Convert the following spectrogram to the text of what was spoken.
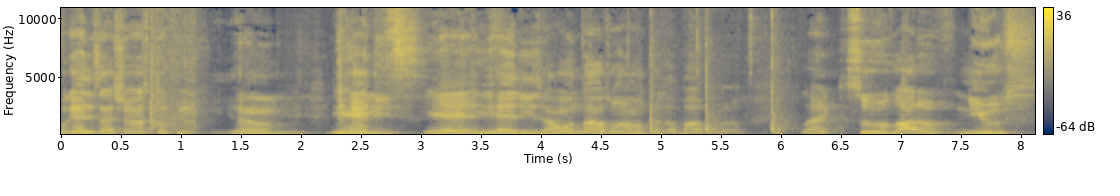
forget this assurance topic. Um, the headies, yeah, Yeah, the headies. I want that's what I want to talk about, bro. Like, so a lot of news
